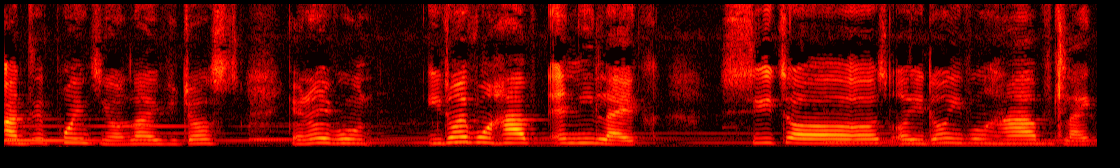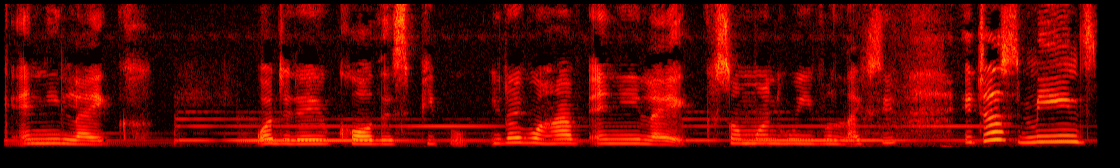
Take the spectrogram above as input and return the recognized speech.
at the point in your life you just you're not even you don't even have any like suitors or you don't even have like any like what do they call these people? You don't even have any like someone who even likes you it just means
